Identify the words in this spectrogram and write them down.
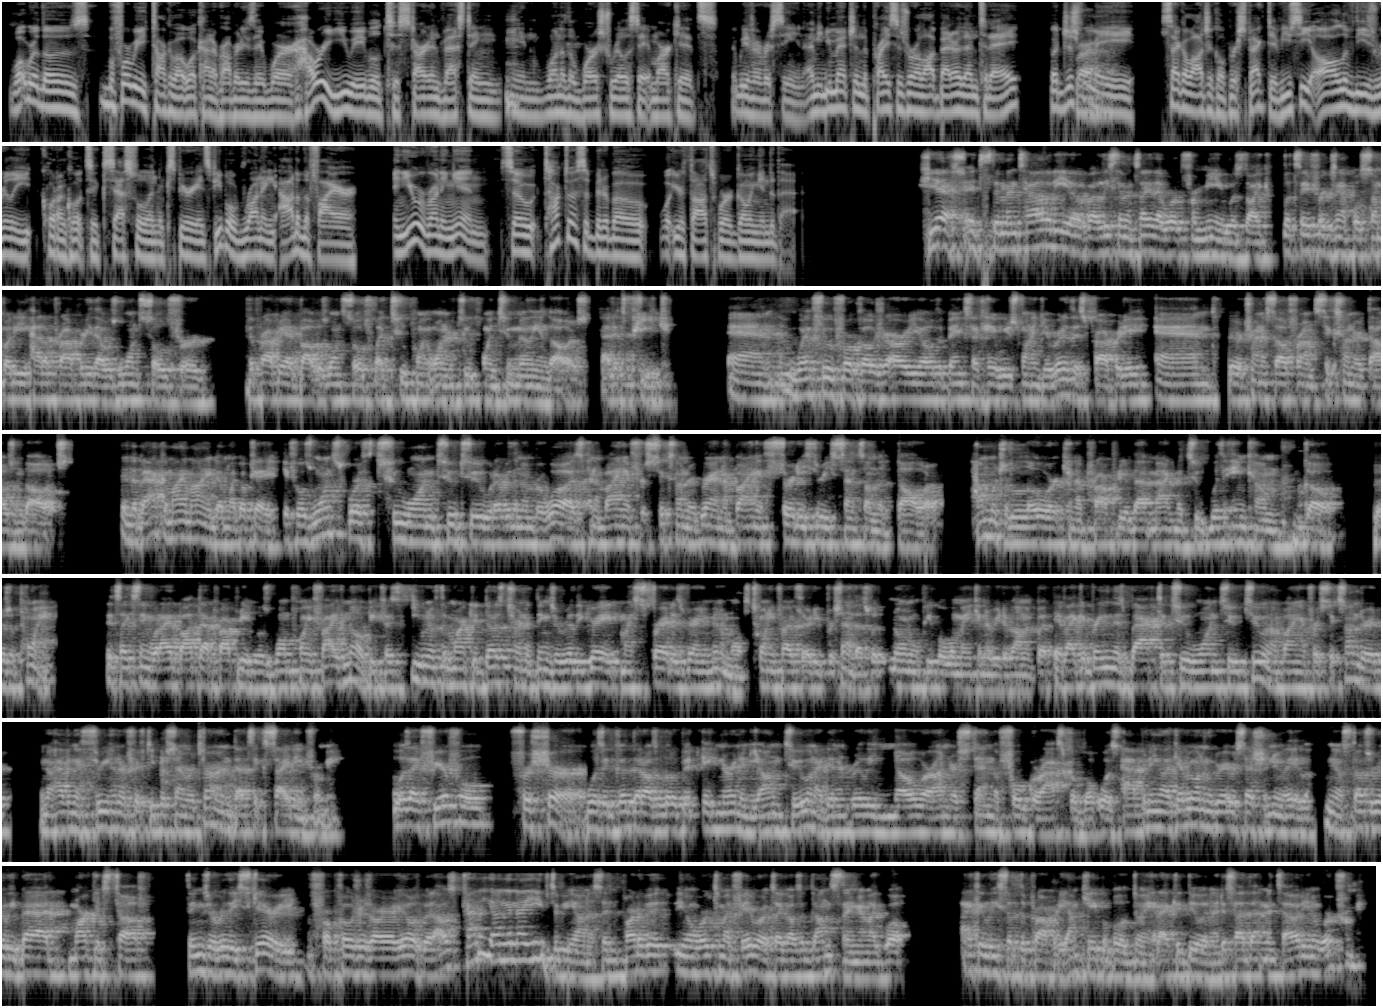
What were those, before we talk about what kind of properties they were, how were you able to start investing in one of the worst real estate markets that we've ever seen? I mean, you mentioned the prices were a lot better than today, but just right. from a psychological perspective, you see all of these really quote unquote successful and experienced people running out of the fire and you were running in. So, talk to us a bit about what your thoughts were going into that. Yes, it's the mentality of at least the mentality that worked for me was like, let's say, for example, somebody had a property that was once sold for the property I bought was once sold for like 2.1 or 2.2 million dollars at its peak. And went through foreclosure REO. The bank's like, hey, we just want to get rid of this property. And they were trying to sell for around $600,000. In the back of my mind, I'm like, okay, if it was once worth two one, two two, whatever the number was, and I'm buying it for 600 grand, I'm buying it 33 cents on the dollar. How much lower can a property of that magnitude with income go? There's a point. It's like saying, "What I bought that property was 1.5? No, because even if the market does turn and things are really great, my spread is very minimal. It's 25, 30%. That's what normal people will make in a redevelopment. But if I could bring this back to 2, 1, 2, 2, and I'm buying it for 600, you know, having a 350% return, that's exciting for me. Was I fearful? For sure. Was it good that I was a little bit ignorant and young too, and I didn't really know or understand the full grasp of what was happening? Like everyone in the Great Recession knew, hey, look, you know, stuff's really bad, market's tough things are really scary. Foreclosures, REOs, but I was kind of young and naive to be honest. And part of it, you know, worked to my favor. It's like I was a gunslinger. I'm like, well, I can lease up the property. I'm capable of doing it. I could do it. And I just had that mentality and it worked for me.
